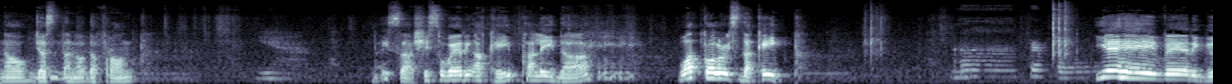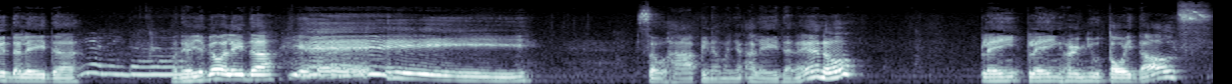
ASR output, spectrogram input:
No, just, ano, the front. Yeah. Nice, ah. She's wearing a cape, Aleida. What color is the cape? Yay! Very good, Aleida. Hey, Aleida. Oh, there you go, Aleida. Yay! So happy naman yung Aleida na yan, oh. Playing, playing her new toy dolls.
